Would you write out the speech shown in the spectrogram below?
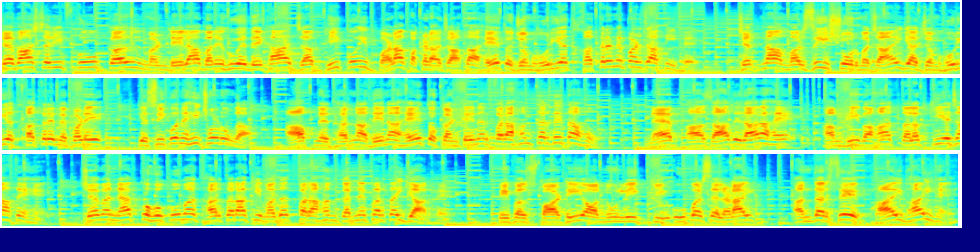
शहबाज शरीफ को कल मंडेला बने हुए देखा, जब भी कोई बड़ा पकड़ा जाता है तो जमहूरियत खतरे में पड़ जाती है। जितना मर्ज़ी शोर मचाएँ या जमहूरियत खतरे में पड़े, किसी को नहीं छोड़ूँगा। आपने धरना देना है तो कंटेनर फराहम कर देता हूँ। नैब आज़ाद इदारा है, हम भी वहाँ तलब किए जाते हैं। चेयरमैन नैब को हुकूमत हर तरह की मदद फराहम करने पर तैयार है। पीपल्स पार्टी और नून लीग की ऊपर से लड़ाई अंदर से भाई भाई हैं।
